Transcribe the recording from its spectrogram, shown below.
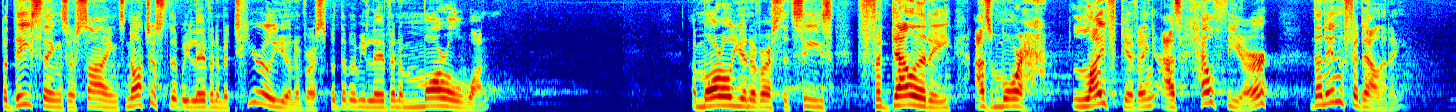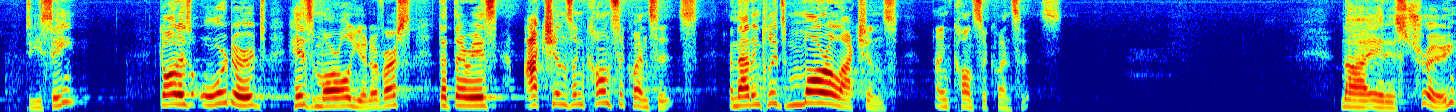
But these things are signs not just that we live in a material universe, but that we live in a moral one. A moral universe that sees fidelity as more life giving, as healthier than infidelity. Do you see? God has ordered his moral universe that there is actions and consequences, and that includes moral actions and consequences. Now, it is true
